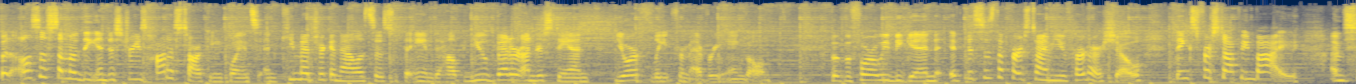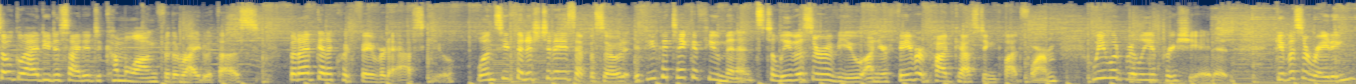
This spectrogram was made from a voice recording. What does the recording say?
but also some of the industry's hottest talking points and key metric analysis with the aim to help you better understand your fleet from every angle. But before we begin, if this is the first time you've heard our show, thanks for stopping by. I'm so glad you decided to come along for the ride with us. But I've got a quick favor to ask you. Once you finish today's episode, if you could take a few minutes to leave us a review on your favorite podcasting platform, we would really appreciate it. Give us a rating,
